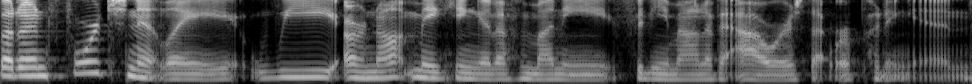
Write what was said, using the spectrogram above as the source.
But unfortunately, we are not making enough money for the amount of hours that we're putting in.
